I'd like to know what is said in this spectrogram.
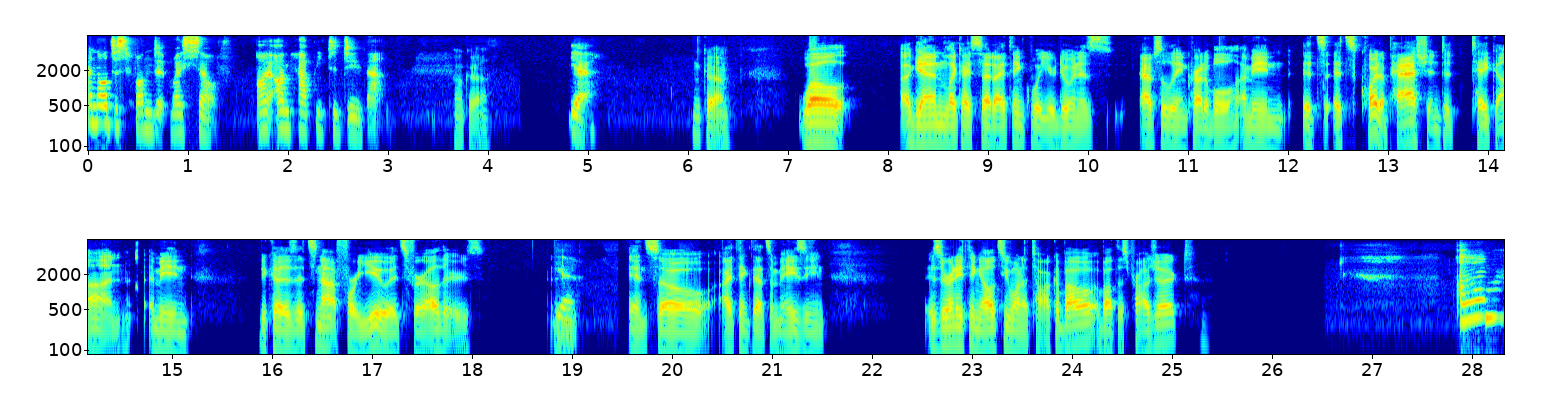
and I'll just fund it myself. I, I'm happy to do that. Okay. Yeah. Okay. Well, again, like I said, I think what you're doing is absolutely incredible. I mean, it's it's quite a passion to take on. I mean, because it's not for you, it's for others. Yeah. And, so I think that's amazing. Is there anything else you want to talk about about this project? Um,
